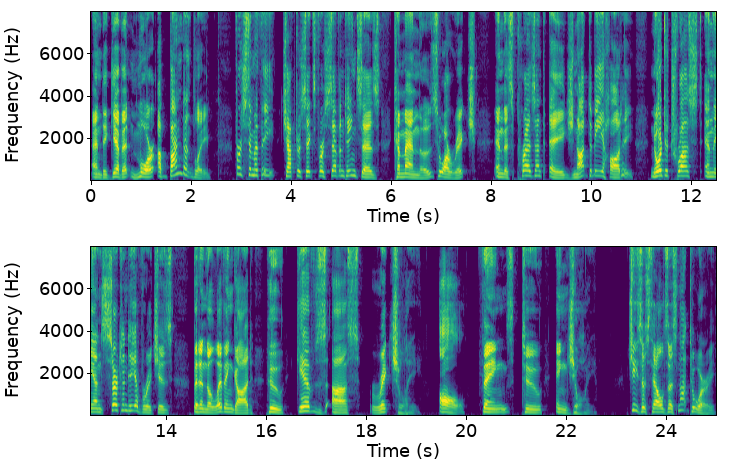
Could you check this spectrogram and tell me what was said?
and to give it more abundantly. 1 Timothy chapter 6 verse 17 says, "Command those who are rich in this present age not to be haughty, nor to trust in the uncertainty of riches, but in the living God who gives us richly all things to enjoy. Jesus tells us not to worry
